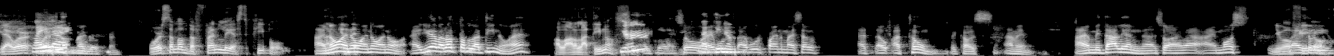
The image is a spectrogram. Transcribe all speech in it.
yeah, we're, we're, my girlfriend. we're some of the friendliest people. I know, I know, I know, I know. And you have a lot of Latino, eh? A lot of Latinos. Yeah. Okay, So Latino. I would I would find myself at at home because I mean I'm Italian, uh, so I I most You will likely feel.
